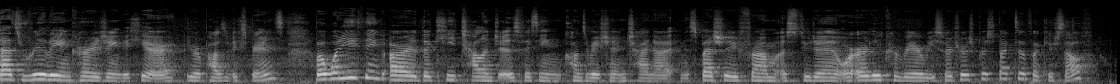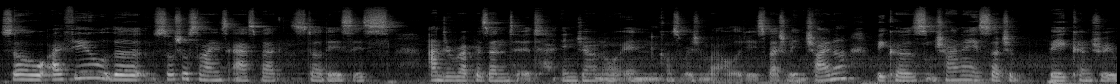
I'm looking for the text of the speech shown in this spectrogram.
That's really encouraging to hear your positive experience. But what do you think are the key challenges facing conservation in China, and especially from a student or early career researcher's perspective like yourself? So I feel the social science aspect studies is underrepresented in general in conservation biology, especially in China, because China is such a big country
